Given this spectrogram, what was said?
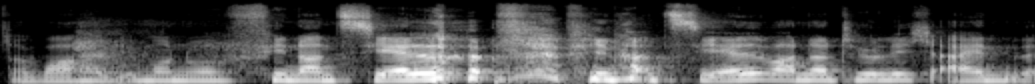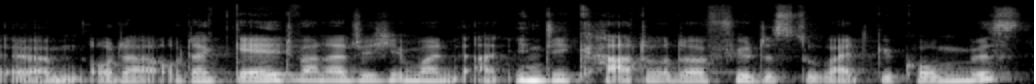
Da war halt immer nur finanziell. finanziell war natürlich ein, ähm, oder, oder Geld war natürlich immer ein Indikator dafür, dass du weit gekommen bist.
